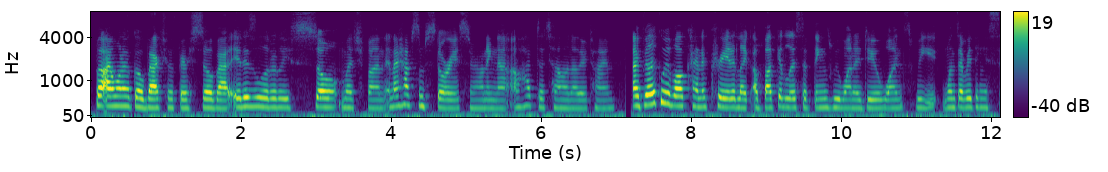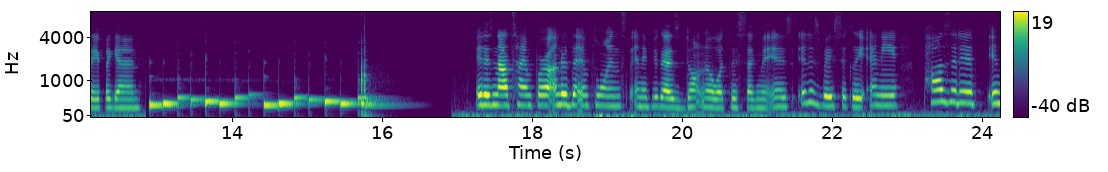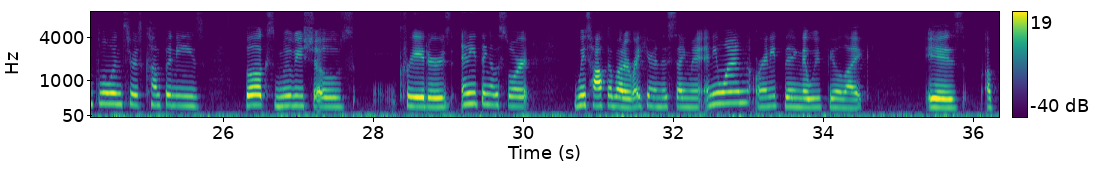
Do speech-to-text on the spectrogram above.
But I want to go back to a fair so bad. It is literally so much fun. And I have some stories surrounding that. I'll have to tell another time. I feel like we've all kind of created like a bucket list of things we want to do once we once everything is safe again. It is now time for Under the Influence, and if you guys don't know what this segment is, it is basically any positive influencers, companies, books, movie shows, creators, anything of the sort. We talk about it right here in this segment. Anyone or anything that we feel like is a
